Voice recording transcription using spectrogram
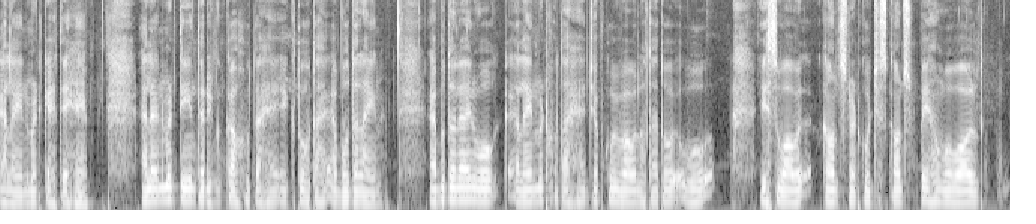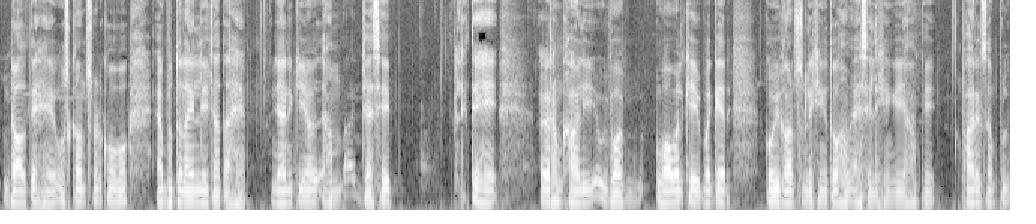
अलाइनमेंट कहते हैं। अलाइनमेंट तीन तरीक़ों का होता है, एक तो होता है अबूद लाइन अबूद लाइन वो अलाइनमेंट होता है, जब कोई वावल होता है तो वो इस वावल कॉन्सनेंट को, जिस कॉन्सनेंट पे हम वो वावल डालते हैं, उस कॉन्सनेंट को वो अबूद लाइन ले जाता है। यानी कि हम जैसे लिखते हैं, अगर हम खाली वावल के बगैर कोई कॉन्सनेंट लिखेंगे तो हम ऐसे लिखेंगे, यहाँ पे फॉर एग्ज़ाम्पल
